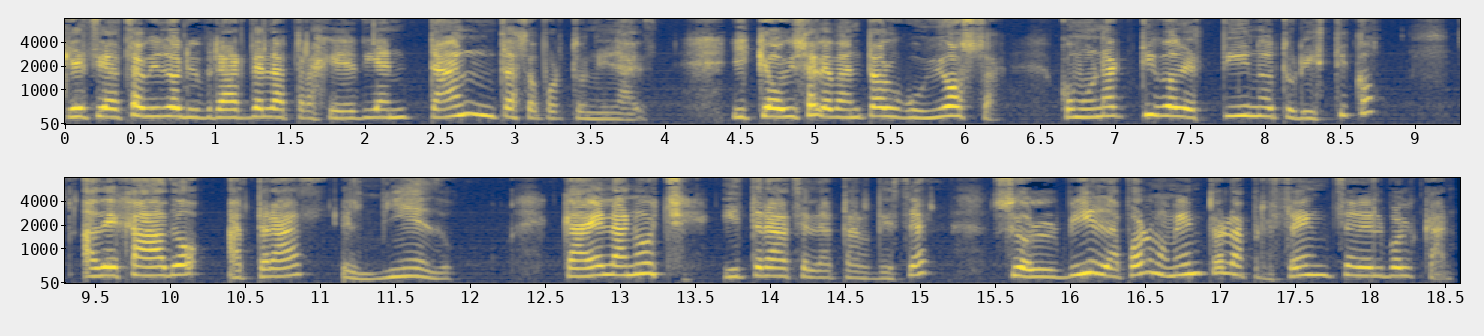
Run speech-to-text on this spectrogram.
que se ha sabido librar de la tragedia en tantas oportunidades y que hoy se levanta orgullosa como un activo destino turístico, ha dejado atrás el miedo. Cae la noche y tras el atardecer se olvida por momento la presencia del volcán.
